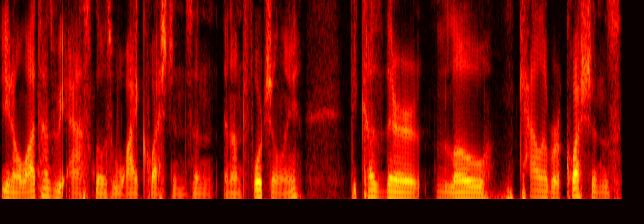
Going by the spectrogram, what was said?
you know, a lot of times we ask those why questions, and, and unfortunately, because they're low caliber questions,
